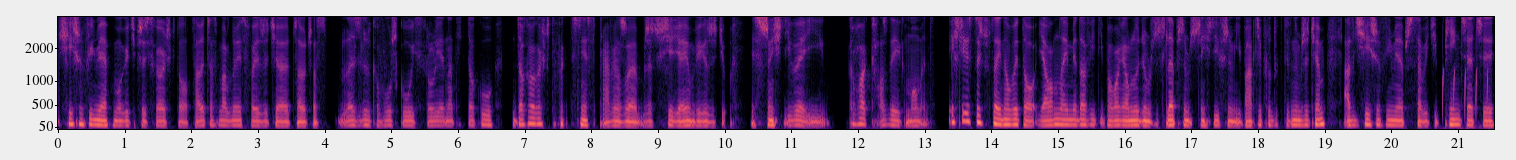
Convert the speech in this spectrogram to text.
W dzisiejszym filmie pomogę Ci przejść kogoś, kto cały czas marnuje swoje życie, cały czas leży tylko w łóżku i scrolluje na TikToku, do kogoś, kto faktycznie sprawia, że rzeczy się dzieją w jego życiu. Jest szczęśliwy i kocha każdy jego moment. Jeśli jesteś tutaj nowy, to ja mam na imię Dawid i pomagam ludziom żyć lepszym, szczęśliwszym i bardziej produktywnym życiem, a w dzisiejszym filmie przedstawię Ci 5 rzeczy,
